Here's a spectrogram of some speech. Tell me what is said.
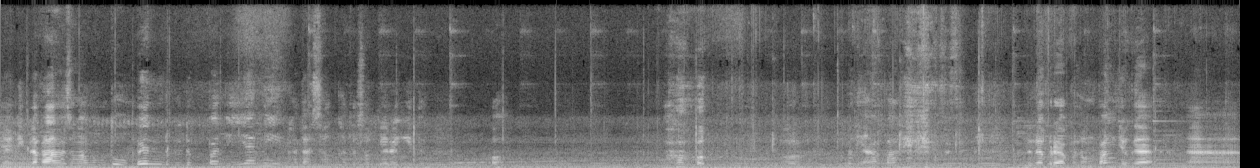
Yang di belakang langsung ngomong tuh Ben di depan. Iya nih kata kata sopirnya gitu. Oh. Oh ini apa? Dan beberapa penumpang juga uh,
